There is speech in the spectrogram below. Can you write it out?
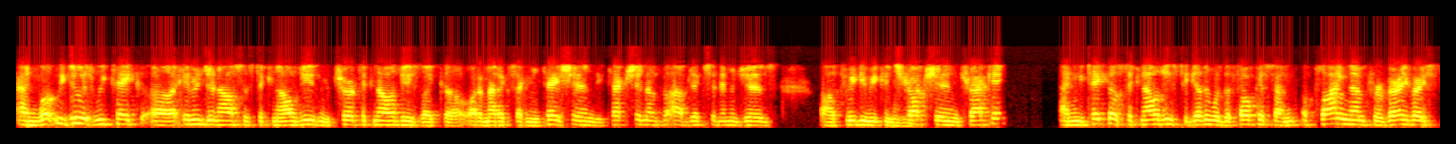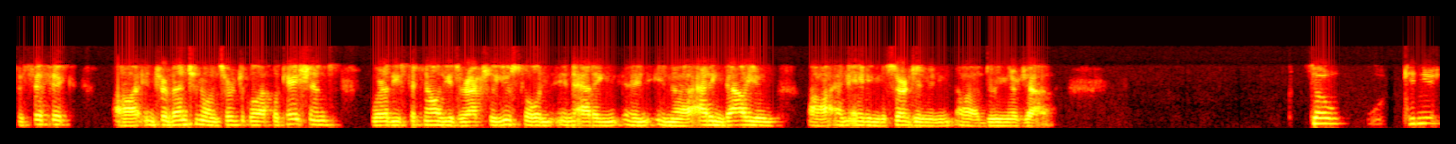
And what we do is we take uh, image analysis technologies, mature technologies like uh, automatic segmentation, detection of objects and images, uh, 3D reconstruction, mm-hmm. tracking, and we take those technologies together with the focus on applying them for very, very specific uh, interventional and surgical applications where these technologies are actually useful in, in adding in, in uh, adding value uh, and aiding the surgeon in doing their job. So can you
